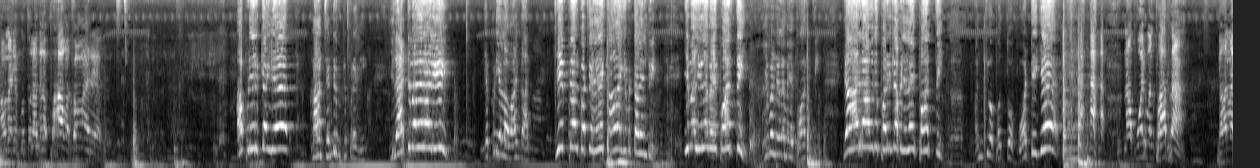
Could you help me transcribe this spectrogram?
அவனுடைய குத்தல அதெல்லாம் பாவம் இரு அப்படி இருக்கையிலே நான் சென்றதுக்கு பிறகு இலாட்டு மகாராணி எப்படி எல்லாம் வாழ்ந்தார் இப்பேற்பட்ட நிலைக்கு ஆகிவிட்டாள் என்று. இவள் நிலைமையை பார்த்து இவன் நிலைமையை பார்த்து யாராவது பரிதாப நிலை பார்த்து அஞ்சோ பத்தோ போட்டீங்க. நான் போய் வந்து பார்ப்பேன். யாருன்னா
